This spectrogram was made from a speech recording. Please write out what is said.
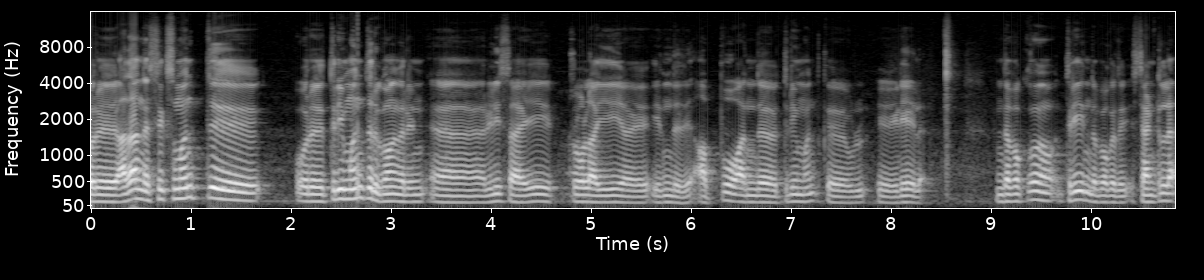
ஒரு அதான் அந்த சிக்ஸ் மந்த்து ஒரு த்ரீ மந்த் இருக்கும். அந்த ரிலீஸ் ஆகி ட்ரோல் ஆகி இருந்தது. அப்போது அந்த த்ரீ மந்த்க்கு உள் இடையில. இந்த பக்கம் த்ரீ இந்த பக்கம் த்ரீ சென்டரில்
